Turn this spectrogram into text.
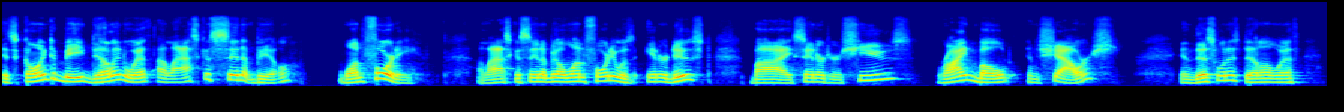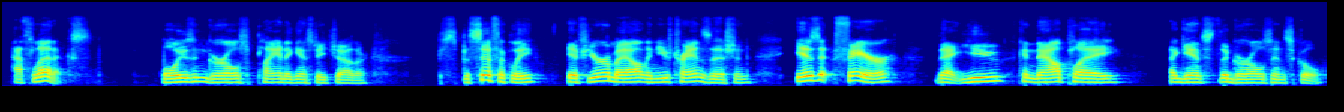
It's going to be dealing with Alaska Senate Bill 140. Alaska Senate Bill 140 was introduced by Senators Hughes, Reinbold, and Showers. And this one is dealing with athletics, boys and girls playing against each other. Specifically, if you're a male and you've transitioned, is it fair that you can now play against the girls in school.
